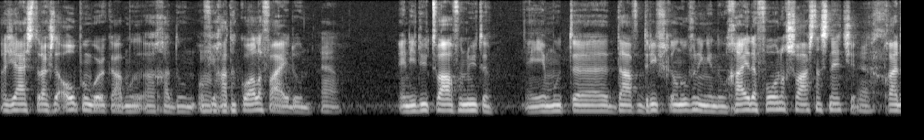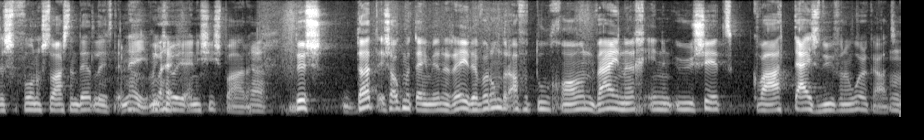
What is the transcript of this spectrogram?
Als jij straks de open workout moet, eh, gaat doen, of je Mhm. gaat een qualifier doen, Ja. en die duurt 12 minuten. En je moet eh, daar drie verschillende oefeningen doen. Ga je daarvoor nog zwaar staan snatchen? Ja. Ga je daarvoor nog zwaar staan deadliften? Nee, want je wil je energie sparen. Ja. Dus dat is ook meteen weer een reden waarom er af en toe gewoon weinig in een uur zit qua tijdsduur van een workout. Mhm.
